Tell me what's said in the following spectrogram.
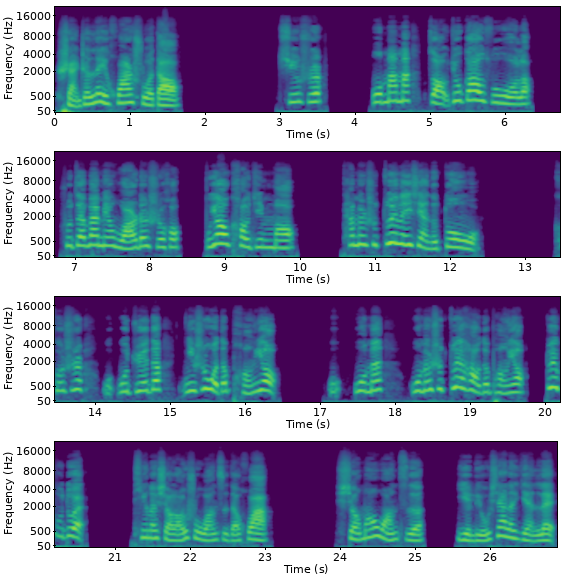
闪着泪花说道：“其实，我妈妈早就告诉我了，说在外面玩的时候不要靠近猫，它们是最危险的动物。可是，我我觉得你是我的朋友，我我们我们是最好的朋友，对不对？听了小老鼠王子的话，小猫王子也流下了眼泪。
